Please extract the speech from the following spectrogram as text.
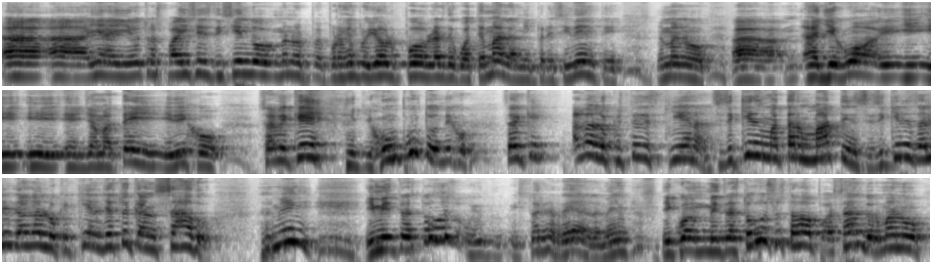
ah, hay otros países diciendo, hermano, por ejemplo, yo puedo hablar de Guatemala. Mi presidente, hermano, llegó y, y, y, y dijo, ¿Sabe qué? Llegó un punto donde dijo, ¿sabe qué? Hagan lo que ustedes quieran. Si se quieren matar, mátense. Si quieren salir, hagan lo que quieran. Ya estoy cansado. Amén. Y mientras todo eso, historia real, amén. Y cuando, mientras todo eso estaba pasando, hermano,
